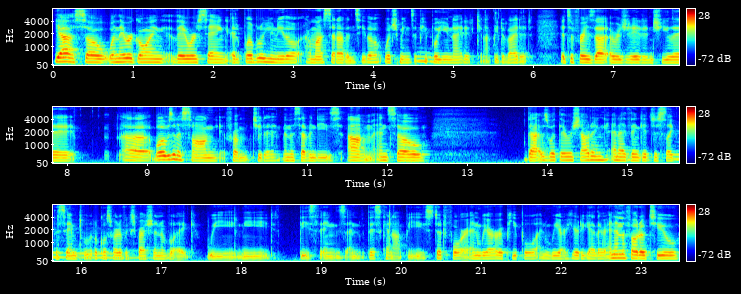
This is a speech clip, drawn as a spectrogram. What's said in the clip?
Yeah, so when they were going, they were saying El pueblo unido jamás será vencido, which means that people united cannot be divided. It's a phrase that originated in Chile uh, well, it was in a song from Chile in the 70s. Um, and so that is what they were shouting. And I think it's just like the same political sort of expression of like, we need these things and this cannot be stood for and we are a people and we are here together. And in the photo too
